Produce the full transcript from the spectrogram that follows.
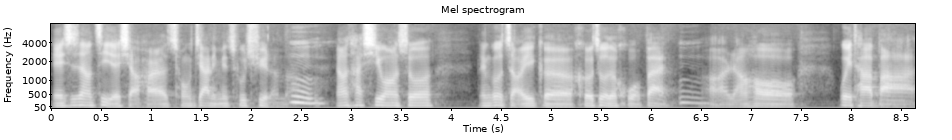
等于是让自己的小孩从家里面出去了嘛。嗯。然后他希望说，能够找一个合作的伙伴，嗯啊，然后为他把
